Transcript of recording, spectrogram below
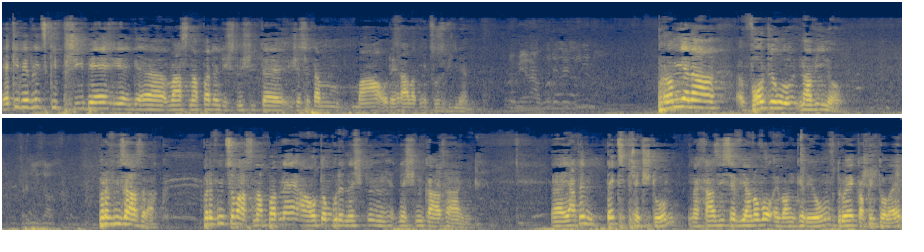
jaký biblický příběh vás napadne, když slyšíte, že se tam má odehrávat něco s vínem? Proměna vodu na víno. První zázrak. První, co vás napadne a o tom bude dnešní, dnešní kázání. Eh, já ten text přečtu, nachází se v Janovo evangelium v druhé kapitole,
